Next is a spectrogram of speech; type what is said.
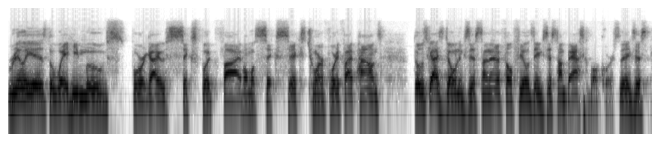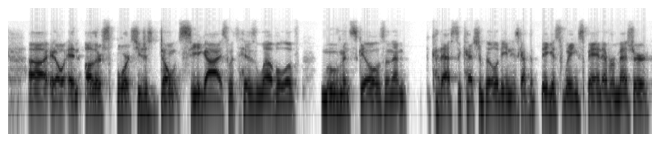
really is the way he moves for a guy who's six foot five, almost six six, 245 pounds. Those guys don't exist on NFL fields. They exist on basketball courts. They exist, uh, you know, in other sports. You just don't see guys with his level of movement skills and then contested catchability. And he's got the biggest wingspan ever measured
